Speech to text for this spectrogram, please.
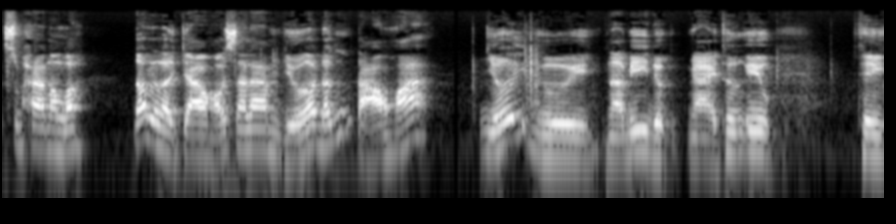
Subhanallah đó là lời chào hỏi salam giữa đấng tạo hóa với người Nabi được ngài thương yêu. Thì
